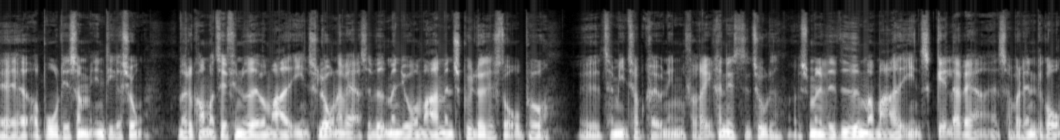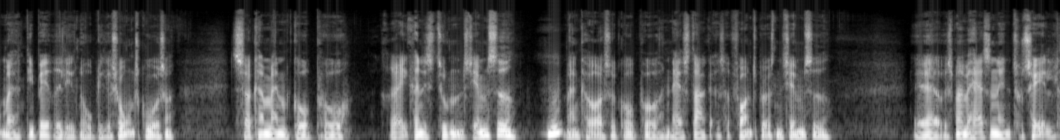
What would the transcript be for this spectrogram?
øh, og bruge det som indikation. Når det kommer til at finde ud af, hvor meget ens lån er værd, så ved man jo, hvor meget man skylder. Det står på øh, terminsopkrævningen fra Realkreditinstituttet. Og hvis man vil vide, hvor meget ens gæld er værd, altså hvordan det går med de bagvedliggende obligationskurser, så kan man gå på Realkreditinstituttets hjemmeside. Mm. Man kan også gå på Nasdaq, altså fondsbørsens hjemmeside. Øh, Hvis man vil have sådan en total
